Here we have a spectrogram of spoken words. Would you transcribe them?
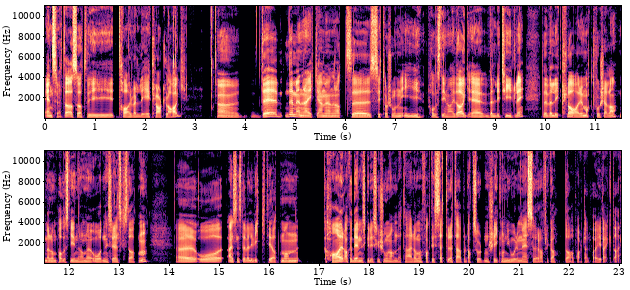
Ensretta, altså at vi tar veldig klart lag. Uh, det, det mener jeg ikke. Jeg mener at uh, situasjonen i Palestina i dag er veldig tydelig. Det er veldig klare maktforskjeller mellom palestinerne og den israelske staten. Uh, og jeg syns det er veldig viktig at man har akademiske diskusjoner om dette her, da man faktisk setter dette her på dagsordenen, slik man gjorde med Sør-Afrika da apartheid var i verk der.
